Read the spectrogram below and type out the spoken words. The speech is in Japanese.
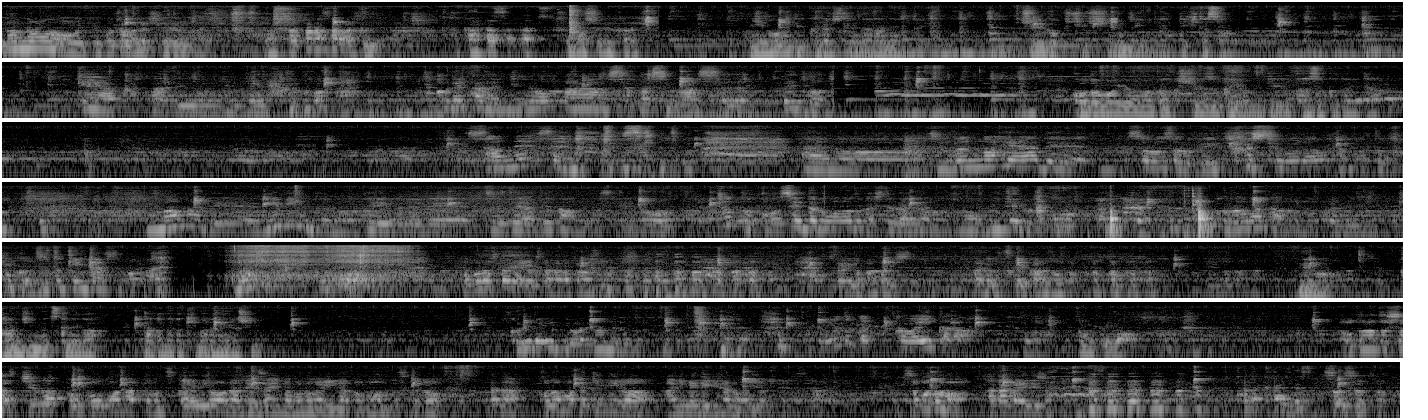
いろんなものが置いてごちゃごちゃしてるんで、まあ、宝探しみたいな宝探し面白いから日本で暮らして7年という。中国出身でやってきたそう。ケア型で乗っててこれからいろんな探します。ペット。子供用の学習机を見ている家族がいた。3年生なんですけど。あの自分の部屋でそろそろ勉強してもらおうかなと思って。今までリビングのテーブルでずっとやってたんですけどちょっとこう洗濯物とかしてる間にもう見てるからコロナ禍の中で結構ずっと喧嘩してばっかり。ここの二人はよく戦ってますよ二人がバカにして二人が机買うぞ。とでも肝心の机がなかなか決まらないらしいこれがいいって言われたんだけど。色とか可愛いから。本当だ大人としては中学校高校になっても使えるようなデザインのものがいいなと思うん。ですけどただ子供的にはアニメ的なのがいいわけじゃないですかそことの戦いでしょ戦いですそうそうそう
